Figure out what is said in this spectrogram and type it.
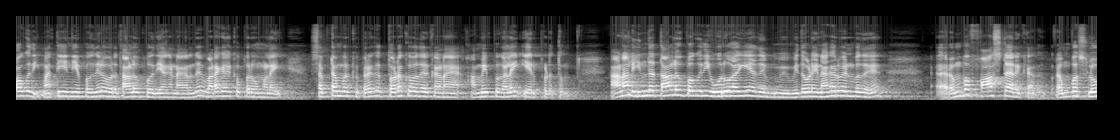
பகுதி மத்திய இந்திய பகுதியில் ஒரு தாழ்வு பகுதியாக நகர்ந்து வடகிழக்கு பருவமழை செப்டம்பருக்கு பிறகு தொடக்குவதற்கான அமைப்புகளை ஏற்படுத்தும். ஆனால் இந்த தாழ்வு பகுதி உருவாகி அது இதோடைய நகர்வு என்பது ரொம்ப ஃபாஸ்ட்டாக இருக்காது. ரொம்ப ஸ்லோ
